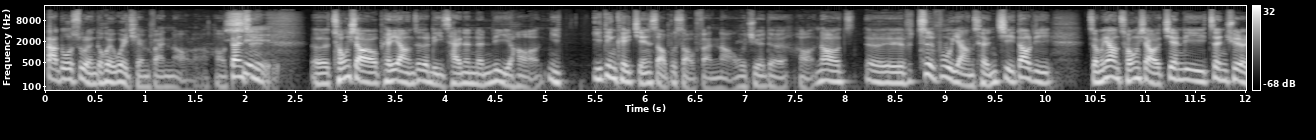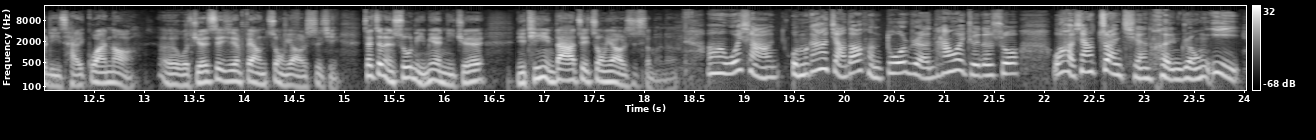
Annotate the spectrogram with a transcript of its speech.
大多数人都会为钱烦恼了。好，但是，是呃，从小培养这个理财的能力哈，你一定可以减少不少烦恼。我觉得，好，那呃，致富养成记到底怎么样？从小建立正确的理财观哦，呃，我觉得这是一件非常重要的事情。在这本书里面，你觉得你提醒大家最重要的是什么呢？嗯、呃，我想我们刚刚讲到很多人，他会觉得说我好像赚钱很容易。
